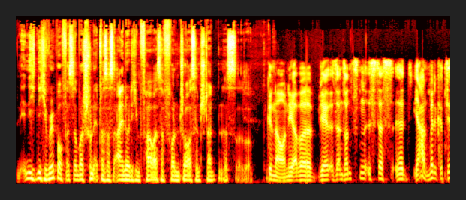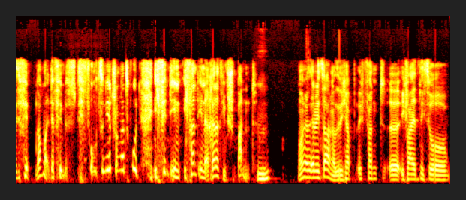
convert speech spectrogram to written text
nicht, nicht Rip-Off ist, aber schon etwas, was eindeutig im Fahrwasser von Jaws entstanden ist. Also. Genau, nee, aber ja, ansonsten ist das, äh, ja, der Film, nochmal, der Film der funktioniert schon ganz gut. Ich finde ihn, ich fand ihn relativ spannend. Mhm. Muss ich ehrlich sagen. Also ich habe, ich fand, äh, ich war jetzt nicht so,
